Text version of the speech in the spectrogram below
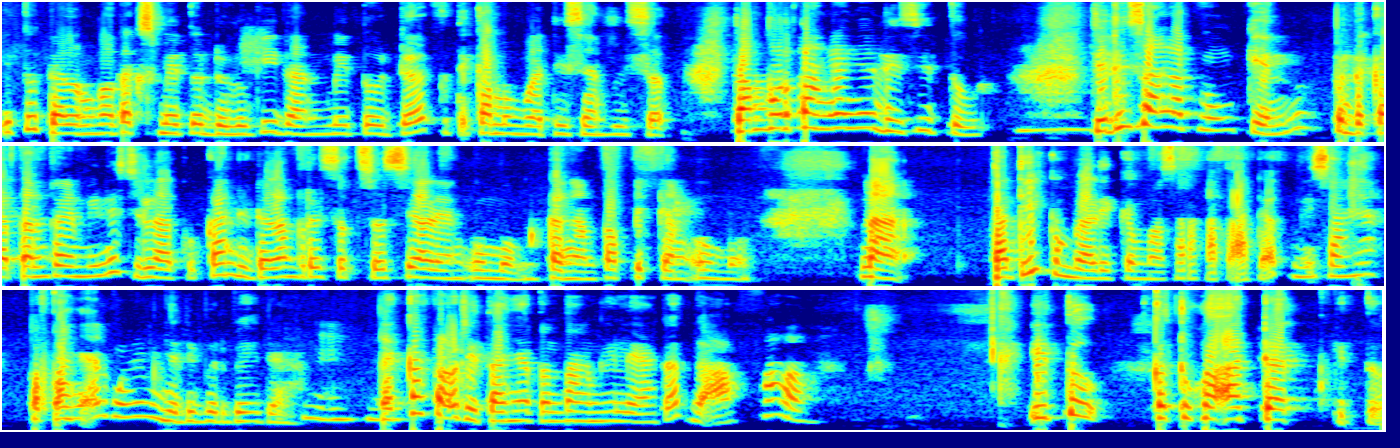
Itu dalam konteks metodologi dan metode ketika membuat desain riset. Campur tangannya di situ. Jadi sangat mungkin pendekatan feminis dilakukan di dalam riset sosial yang umum dengan topik yang umum. Nah, tadi kembali ke masyarakat adat misalnya, pertanyaan mungkin menjadi berbeda. Mm-hmm. Mereka kalau ditanya tentang nilai adat nggak hafal. Itu ketua adat gitu.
